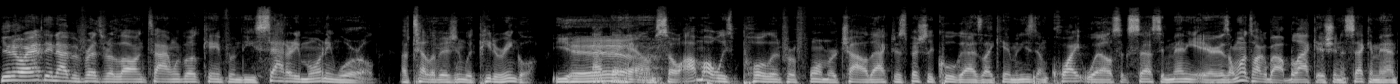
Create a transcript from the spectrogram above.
You know, Anthony and I have been friends for a long time. We both came from the Saturday morning world of television with Peter Engel Yeah. at the helm. So I'm always pulling for former child actors, especially cool guys like him, and he's done quite well, success in many areas. I want to talk about Blackish in a second, man.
